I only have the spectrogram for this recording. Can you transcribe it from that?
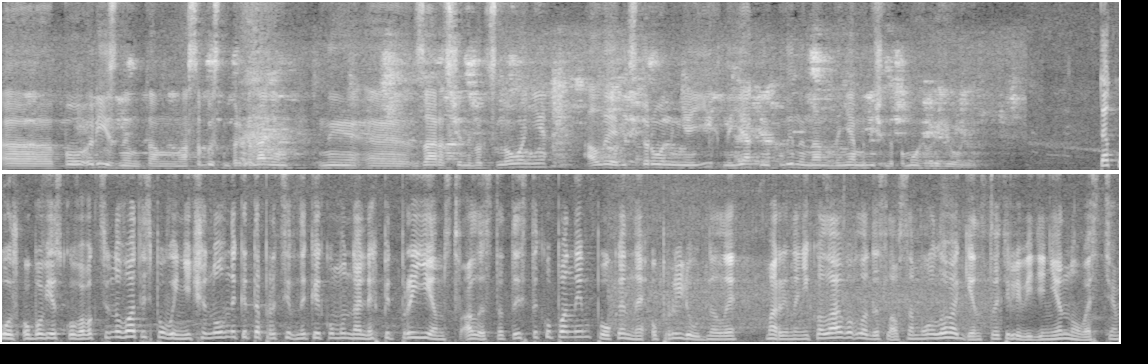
е, по різним там особистим переконанням не е, зараз ще не вакциновані, але відсторонення їх ніяк не вплине на надання медичної допомоги в регіоні. Також обов'язково вакцинуватись повинні чиновники та працівники комунальних підприємств, але статистику по ним поки не оприлюднили. Марина Ніколаєва, Владислав Самойлов, агентство телевідення «Новості».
